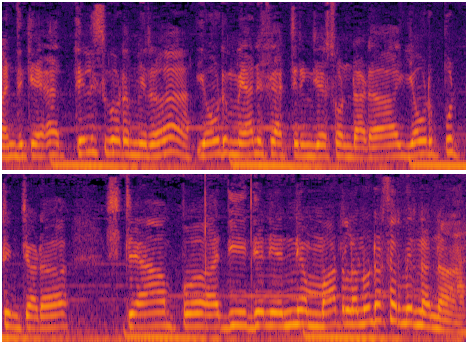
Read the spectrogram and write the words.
అందుకే తెలిసి కూడా మీరు ఎవడు మ్యానుఫ్యాక్చరింగ్ చేసి ఉండాడో ఎవడు పుట్టించాడో స్టాంప్ అది ఇది అని ఎన్ని మాటలు అని ఉంటారు సార్ మీరు నన్ను?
